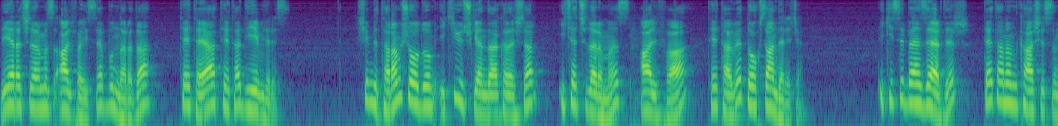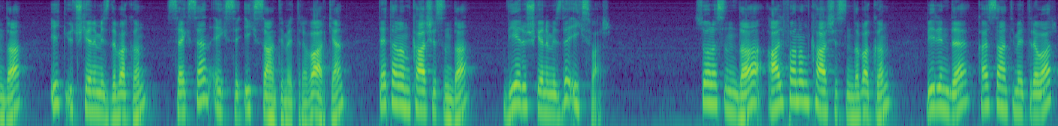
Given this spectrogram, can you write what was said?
Diğer açılarımız alfa ise bunlara da teta'ya teta diyebiliriz. Şimdi taramış olduğum iki üçgende arkadaşlar iç açılarımız alfa, teta ve 90 derece. İkisi benzerdir. Teta'nın karşısında İlk üçgenimizde bakın 80 eksi x santimetre varken teta'nın karşısında diğer üçgenimizde x var. Sonrasında alfanın karşısında bakın birinde kaç santimetre var?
